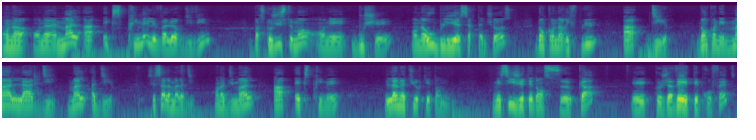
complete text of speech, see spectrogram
On a, on a un mal à exprimer les valeurs divines parce que justement on est bouché, on a oublié certaines choses, donc on n'arrive plus à dire. Donc on est maladie, mal à dire. C'est ça la maladie. On a du mal à exprimer la nature qui est en nous. Mais si j'étais dans ce cas et que j'avais été prophète,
